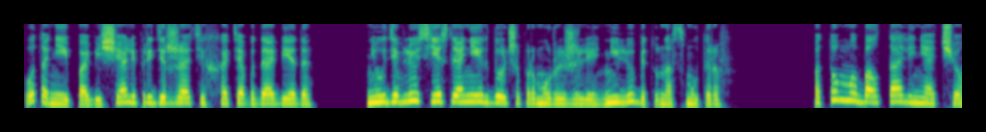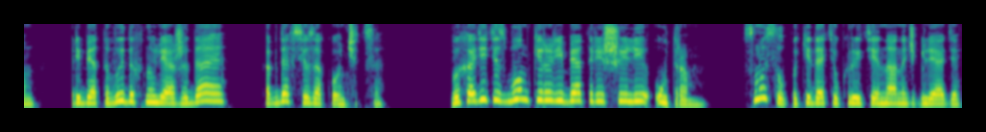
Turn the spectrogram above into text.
Вот они и пообещали придержать их хотя бы до обеда. Не удивлюсь, если они их дольше промурыжили. Не любят у нас муторов». Потом мы болтали ни о чем. Ребята выдохнули, ожидая, когда все закончится. Выходить из бункера ребята решили утром. Смысл покидать укрытие на ночь глядя.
